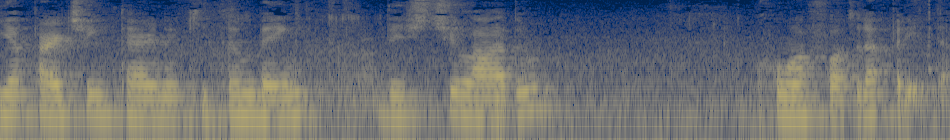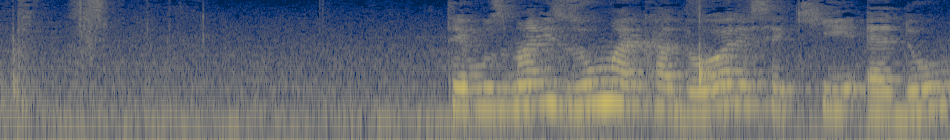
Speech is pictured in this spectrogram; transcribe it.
E a parte interna aqui também, deste lado, com a foto da preta. Temos mais um marcador, esse aqui é do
